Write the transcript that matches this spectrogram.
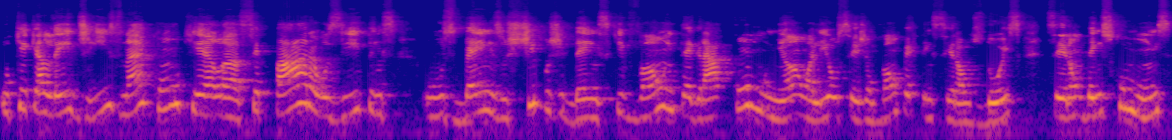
o que, que a lei diz, né? Como que ela separa os itens, os bens, os tipos de bens que vão integrar a comunhão ali, ou seja, vão pertencer aos dois, serão bens comuns.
